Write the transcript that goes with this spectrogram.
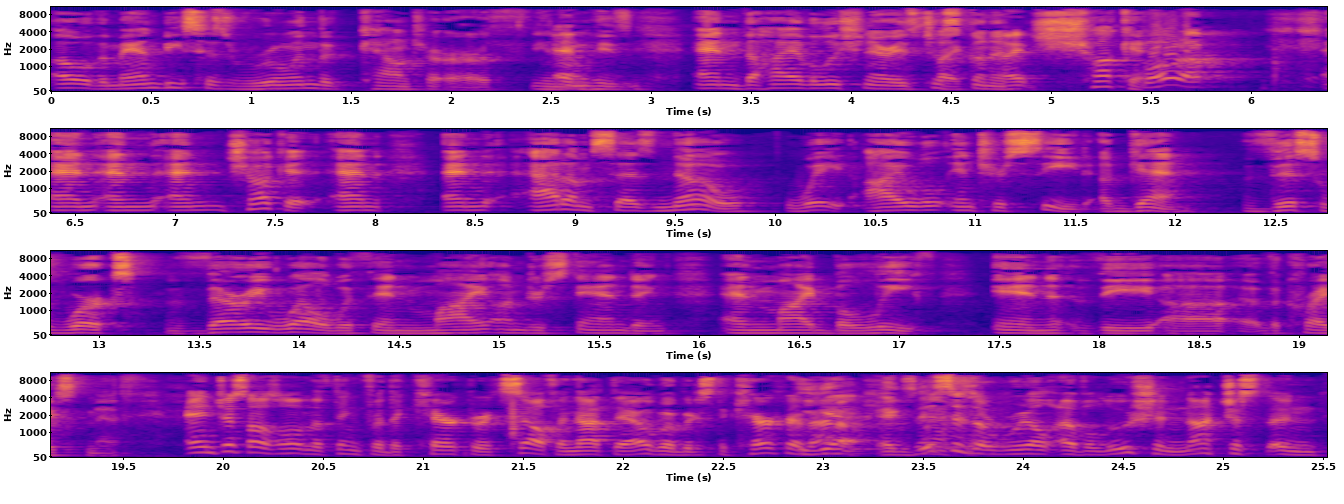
oh, the man beast has ruined the counter Earth, you know, And- he's and the high evolutionary is just Like, going to I- chuck it. Blow it up. and and and chuck it. And and adam says no wait i will intercede. Again this works very well within my understanding and my belief in the uh, the christ myth And just also on the thing for the character itself, and not the algorithm, but just the character of Yeah, exactly. This is a real evolution, not just an,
